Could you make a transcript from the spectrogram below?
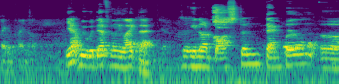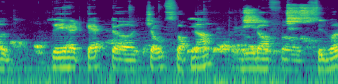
I can find out. Yeah, we would definitely like that. So in our Boston temple, uh, they had kept uh, Chow Swapna made of uh, silver.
